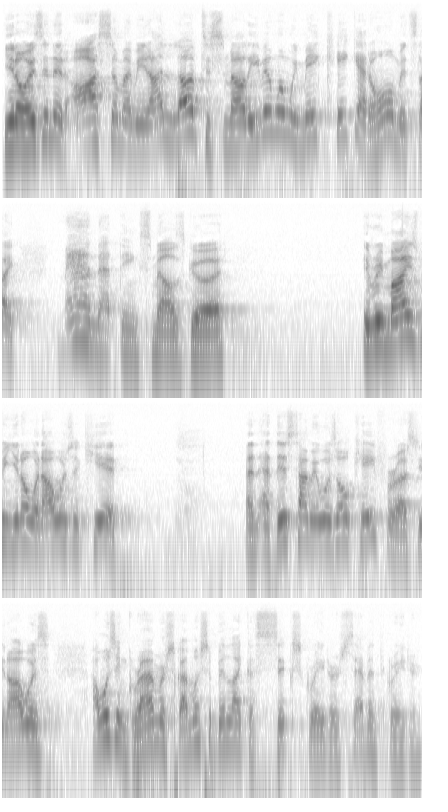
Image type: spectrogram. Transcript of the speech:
You know, isn't it awesome? I mean, I love to smell. Even when we make cake at home, it's like, man, that thing smells good. It reminds me, you know, when I was a kid, and at this time it was okay for us. You know, I was I was in grammar school. I must have been like a sixth grader, seventh grader.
